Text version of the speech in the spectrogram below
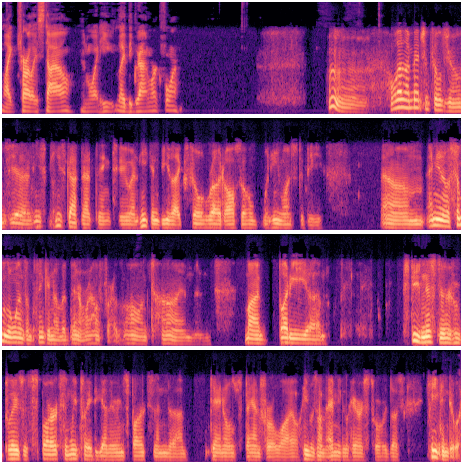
like Charlie's style and what he laid the groundwork for? Hmm. Well, I mentioned Phil Jones. Yeah, he's he's got that thing too, and he can be like Phil Rudd also when he wants to be. Um, and you know, some of the ones I'm thinking of have been around for a long time. And my buddy um, Steve Nistor, who plays with Sparks, and we played together in Sparks and uh, Daniel's band for a while. He was on the Emmylou Harris tour with us. He can do a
